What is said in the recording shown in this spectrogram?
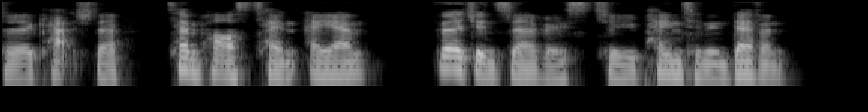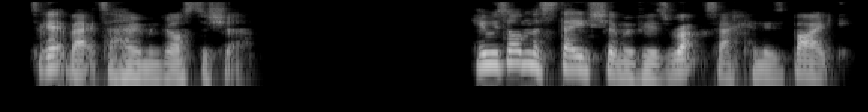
to catch the 10 past 10 am Virgin service to Paignton in Devon to get back to home in Gloucestershire. He was on the station with his rucksack and his bike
